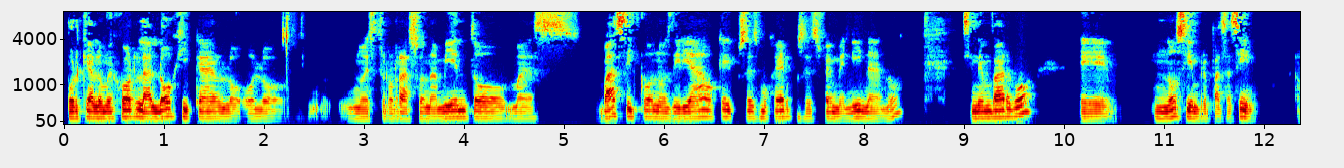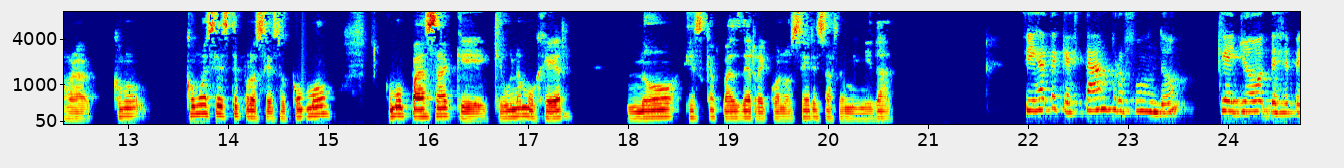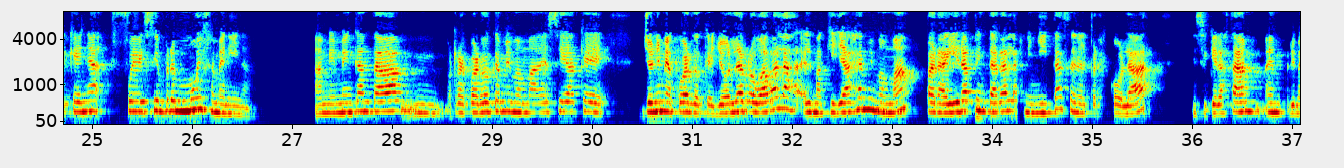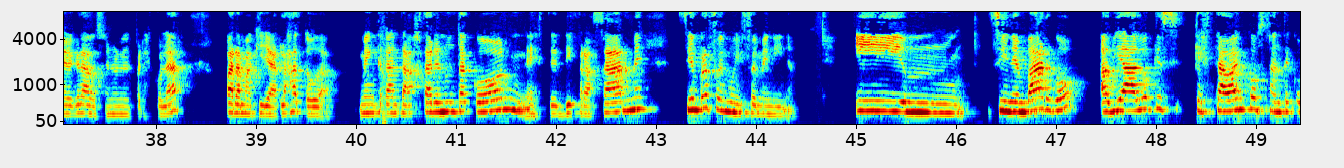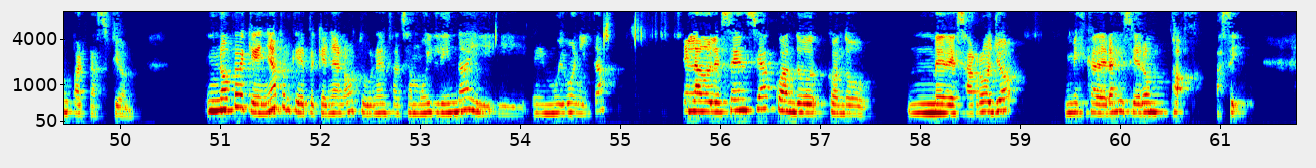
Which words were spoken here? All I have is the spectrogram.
porque a lo mejor la lógica o lo, nuestro razonamiento más básico nos diría, ok, pues es mujer, pues es femenina, ¿no? Sin embargo, eh, no siempre pasa así. Ahora, ¿cómo, cómo es este proceso? ¿Cómo, cómo pasa que, que una mujer no es capaz de reconocer esa feminidad? Fíjate que es tan profundo que yo desde pequeña fui siempre muy femenina. A mí me encantaba, mm, recuerdo que mi mamá decía que, yo ni me acuerdo, que yo le robaba el maquillaje a mi mamá para ir a pintar a las niñitas en el preescolar, ni siquiera estaban en primer grado, sino en el preescolar, para maquillarlas a todas. Me encantaba estar en un tacón, este, disfrazarme, siempre fui muy femenina. Y mm, sin embargo, había algo que, que, estaba en constante comparación. No pequeña, porque de pequeña no, tuve una infancia muy linda y, muy bonita. En la adolescencia, cuando, cuando me desarrollo, mis caderas hicieron pop, así.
